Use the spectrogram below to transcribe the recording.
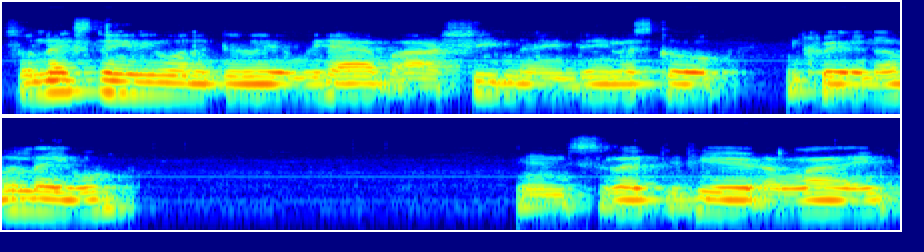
So next thing we want to do here, we have our sheet name, then let's go and create another label and select it here align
